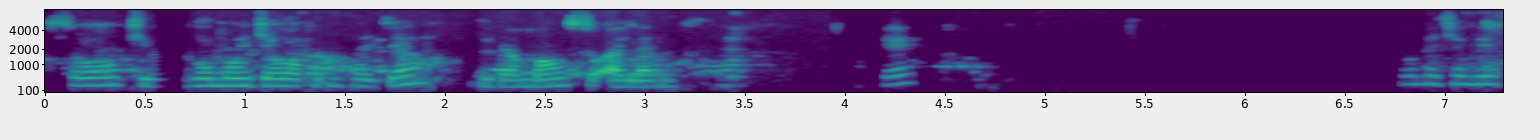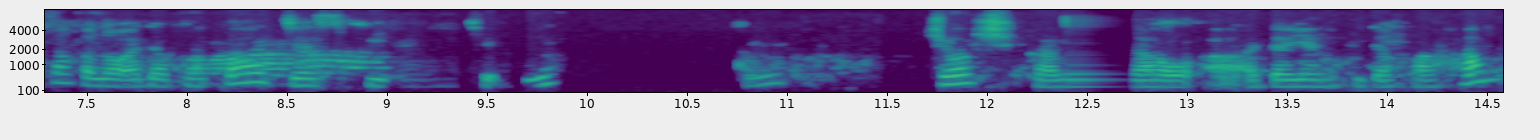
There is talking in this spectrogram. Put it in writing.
so cikgu mau jawapan saja, tidak mau soalan. Okay. So macam biasa kalau ada apa-apa just PM cikgu. Okay. George kalau uh, ada yang tidak faham,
